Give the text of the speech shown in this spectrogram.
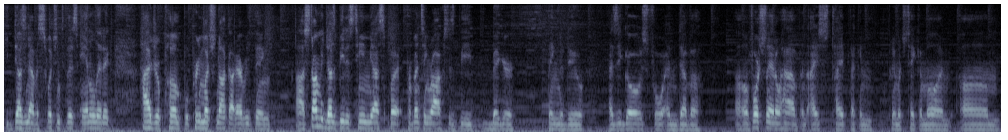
He doesn't have a switch into this. Analytic Hydro Pump will pretty much knock out everything. Uh, Starmie does beat his team, yes, but preventing rocks is the bigger thing to do as he goes for Endeavor. Uh, unfortunately, I don't have an ice type that can pretty much take him on. Um,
